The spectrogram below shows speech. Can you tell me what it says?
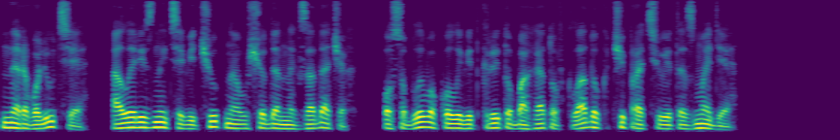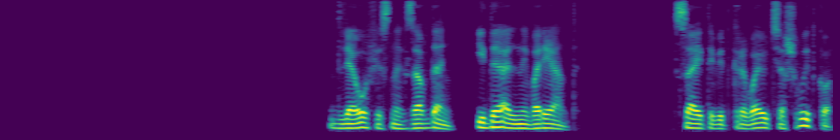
Не революція, але різниця відчутна у щоденних задачах, особливо коли відкрито багато вкладок чи працюєте з медіа. Для офісних завдань ідеальний варіант. Сайти відкриваються швидко,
